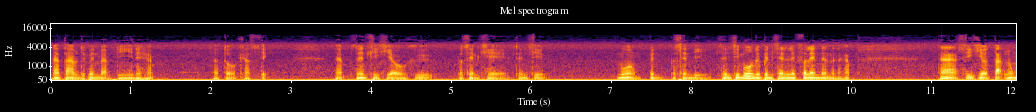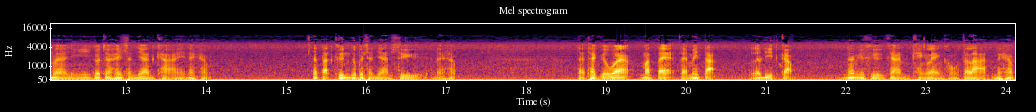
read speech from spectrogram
หน้าตามจะเป็นแบบนี้นะครับสโตคาสติกนะครับเส้นสีเขียวคือเปอร์เซ็นต์เคเส้นสีม่วงเป็นเปอร์เซ็นต์ดี เส้นสีม่วงจะเป็นเส้นเรฟเฟรนซ์นะครับ ถ้าสีเขียวตัดลงมาอย่างนี้ก็จะให้สัญญาณขายนะครับ ถ้าตัดขึ้นก็เป็นสัญญาณซื้อนะครับ แต่ถ้าเกิดว่ามาแตะแต่ไม่ตัดแล้วดีดกลับ นั่นก็คือการแข็งแรงของตลาดนะครับ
